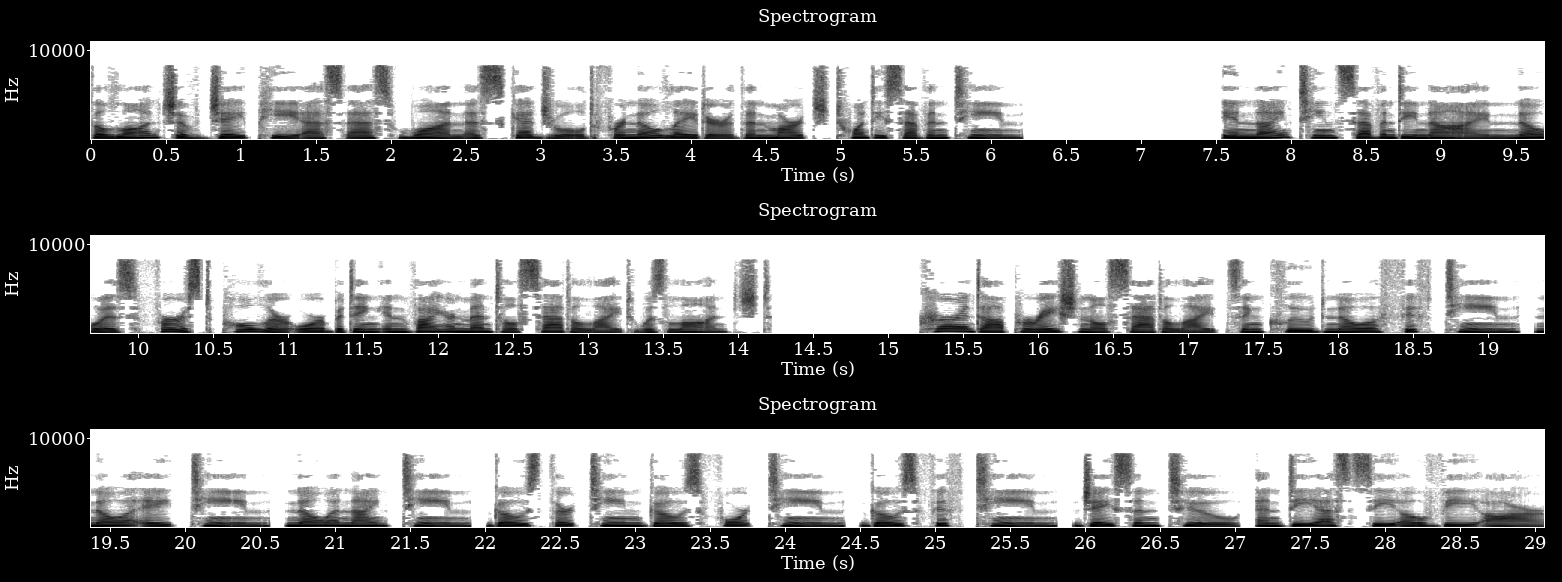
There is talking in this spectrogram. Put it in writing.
The launch of JPSS-1 is scheduled for no later than March 2017. In 1979 NOAA's first polar orbiting environmental satellite was launched. Current operational satellites include NOAA 15, NOAA 18, NOAA 19, GOES 13 GOES 14, GOES 15, JASON 2, and DSCOVR.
